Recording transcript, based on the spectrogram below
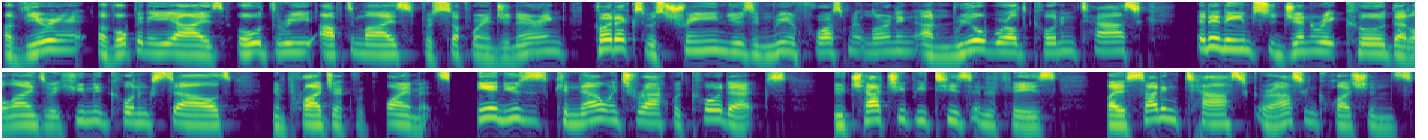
a variant of OpenAI's O3 optimized for software engineering. Codex was trained using reinforcement learning on real-world coding tasks and it aims to generate code that aligns with human coding styles and project requirements. And users can now interact with Codex through ChatGPT's interface by assigning tasks or asking questions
